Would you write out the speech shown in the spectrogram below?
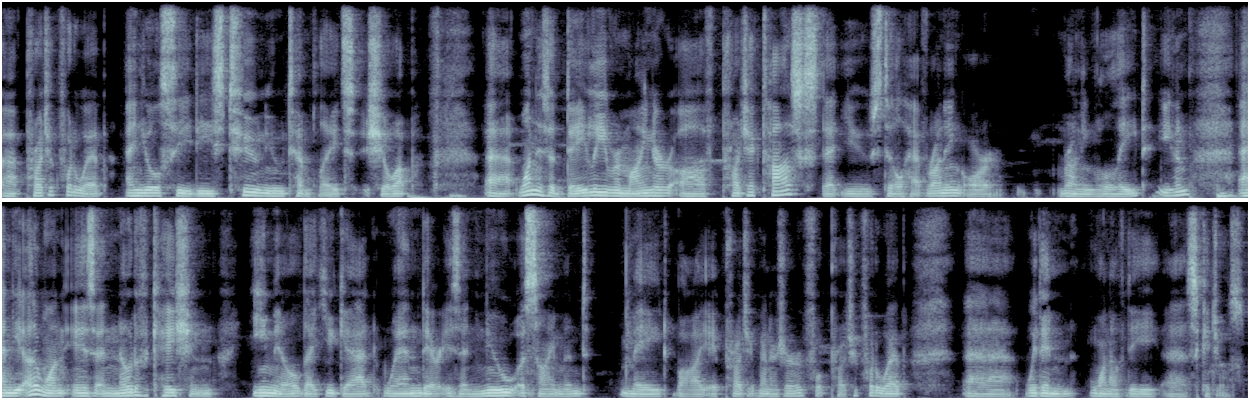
uh, Project for the Web and you'll see these two new templates show up. Uh, one is a daily reminder of project tasks that you still have running or running late even. And the other one is a notification email that you get when there is a new assignment made by a project manager for Project for the Web uh, within one of the uh, schedules.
